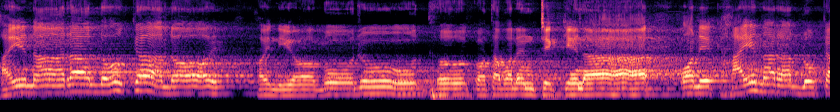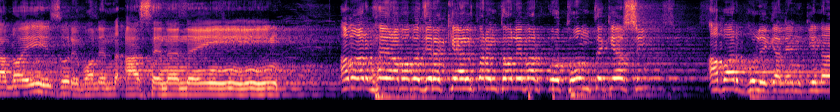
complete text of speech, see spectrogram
হায়নারা লোকালয় হয়নি অবরুদ্ধ কথা বলেন ঠিক কিনা? অনেক হায়নারা লোকালয়ে জোরে বলেন আসে না নেই? আমার ভাইরা বাবা যারা খেয়াল করেন তাহলে, এবার প্রথম থেকে আসি। আবার ভুলে গেলেন কিনা?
